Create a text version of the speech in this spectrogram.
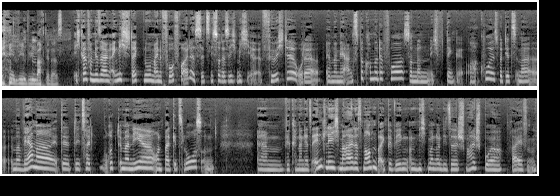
wie, wie macht ihr das? Ich kann von mir sagen, eigentlich steigt nur meine Vorfreude. Es ist jetzt nicht so, dass ich mich äh, fürchte oder immer mehr Angst bekomme davor, sondern ich denke, oh cool, es wird jetzt immer, immer wärmer, der, die Zeit rückt immer näher und bald geht's los und ähm, wir können dann jetzt endlich mal das Mountainbike bewegen und nicht immer nur diese Schmalspurreifen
